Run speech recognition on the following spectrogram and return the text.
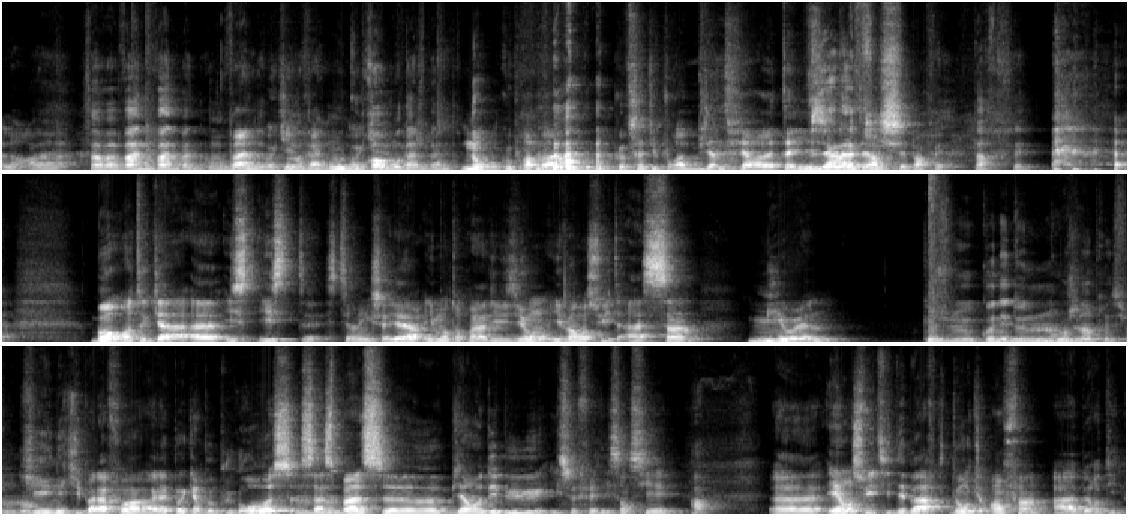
alors là. Ça va, van, van, van. On, Van, on- ok, on- van. On coupera au montage. van, van. Non, on coupera pas. Comme ça, tu pourras bien te faire euh, tailler Bien la c'est parfait. Parfait. Bon, en tout cas, euh, East East Stirlingshire, il monte en première division. Il va ensuite à Saint-Mirren, Que je connais de nom, j'ai l'impression, qui est une équipe à la fois à l'époque un peu plus grosse. Mhm. Ça se passe euh, bien au début. Il se fait licencier. Ah. Euh, et ensuite, il débarque donc enfin à Aberdeen,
